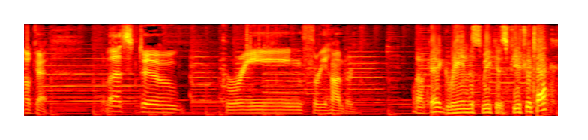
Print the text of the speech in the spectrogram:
Okay. Let's do green 300. Okay, green this week is Future Tech.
